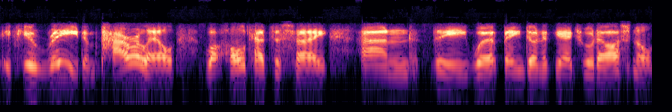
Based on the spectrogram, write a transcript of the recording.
if you read and parallel what Halt had to say and the work being done at the Edgewood Arsenal,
